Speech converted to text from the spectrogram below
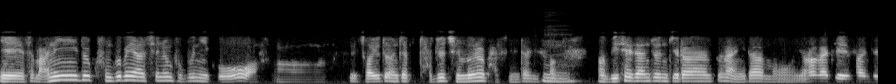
예, 그래서 많이들 궁금해하시는 부분이고 어, 저희도 이제 자주 질문을 받습니다. 그래서 음. 뭐 미세잔존 질환뿐 아니라 뭐 여러 가지에서 이제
